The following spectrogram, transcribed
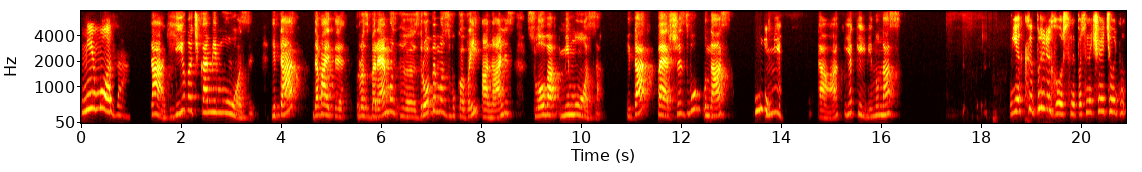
Мімоза. Так, гілочка мімози. І так, давайте розберемо, е, зробимо звуковий аналіз слова мімоза. І так, перший звук у нас Мі. мі. Так, який він у нас? Як приголосний позначається одні-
